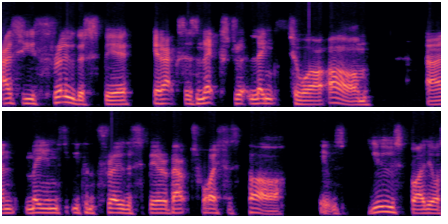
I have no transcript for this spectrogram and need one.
as you throw the spear, it acts as an extra length to our arm, and means you can throw the spear about twice as far. It was used by the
